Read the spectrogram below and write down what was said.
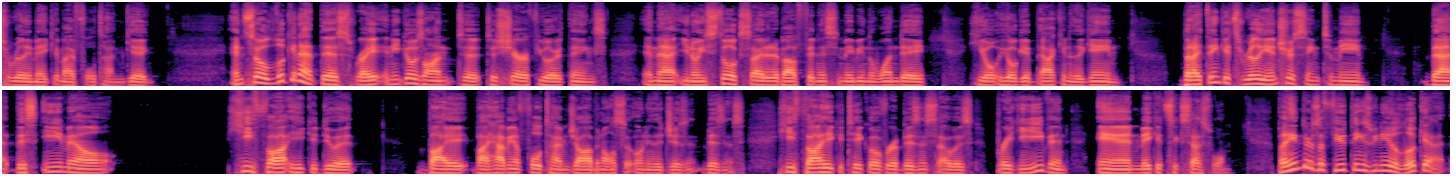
to really make it my full time gig. And so looking at this, right, and he goes on to, to share a few other things in that, you know, he's still excited about fitness and maybe in the one day he'll he'll get back into the game. But I think it's really interesting to me that this email he thought he could do it by by having a full-time job and also owning the business. He thought he could take over a business that was breaking even and make it successful. But I think there's a few things we need to look at.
